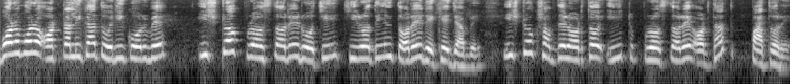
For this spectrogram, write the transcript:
বড় বড় অট্টালিকা তৈরি করবে। ইষ্টক প্রস্তরে রচি চিরদিন তরে রেখে যাবে। ইষ্টক শব্দের অর্থ ইট প্রস্তরে অর্থাৎ পাথরে।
